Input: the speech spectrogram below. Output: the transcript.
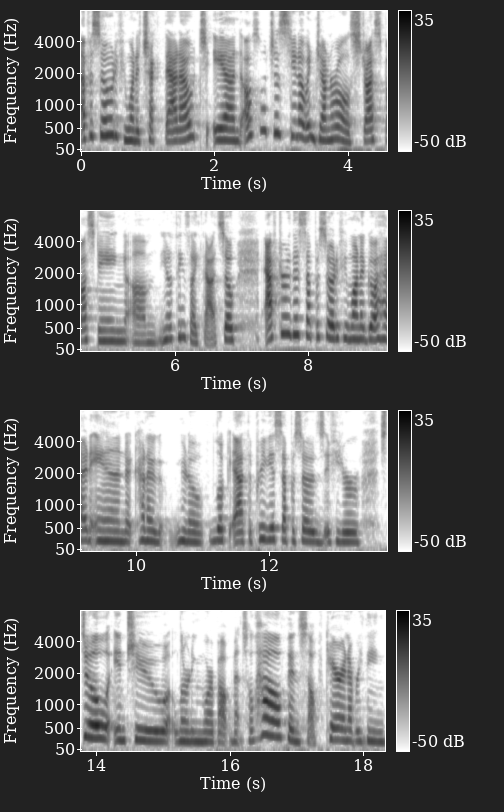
episode if you want to check that out. And also, just, you know, in general, stress busting, um, you know, things like that. So, after this episode, if you want to go ahead and kind of, you know, look at the previous episodes, if you're still into learning more about mental health and self care and everything,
